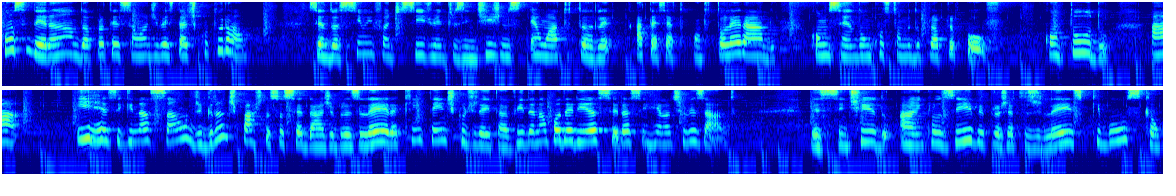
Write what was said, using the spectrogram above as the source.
considerando a proteção à diversidade cultural. Sendo assim, o infanticídio entre os indígenas é um ato até certo ponto tolerado, como sendo um costume do próprio povo. Contudo, há e resignação de grande parte da sociedade brasileira que entende que o direito à vida não poderia ser assim relativizado. Nesse sentido, há inclusive projetos de leis que buscam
